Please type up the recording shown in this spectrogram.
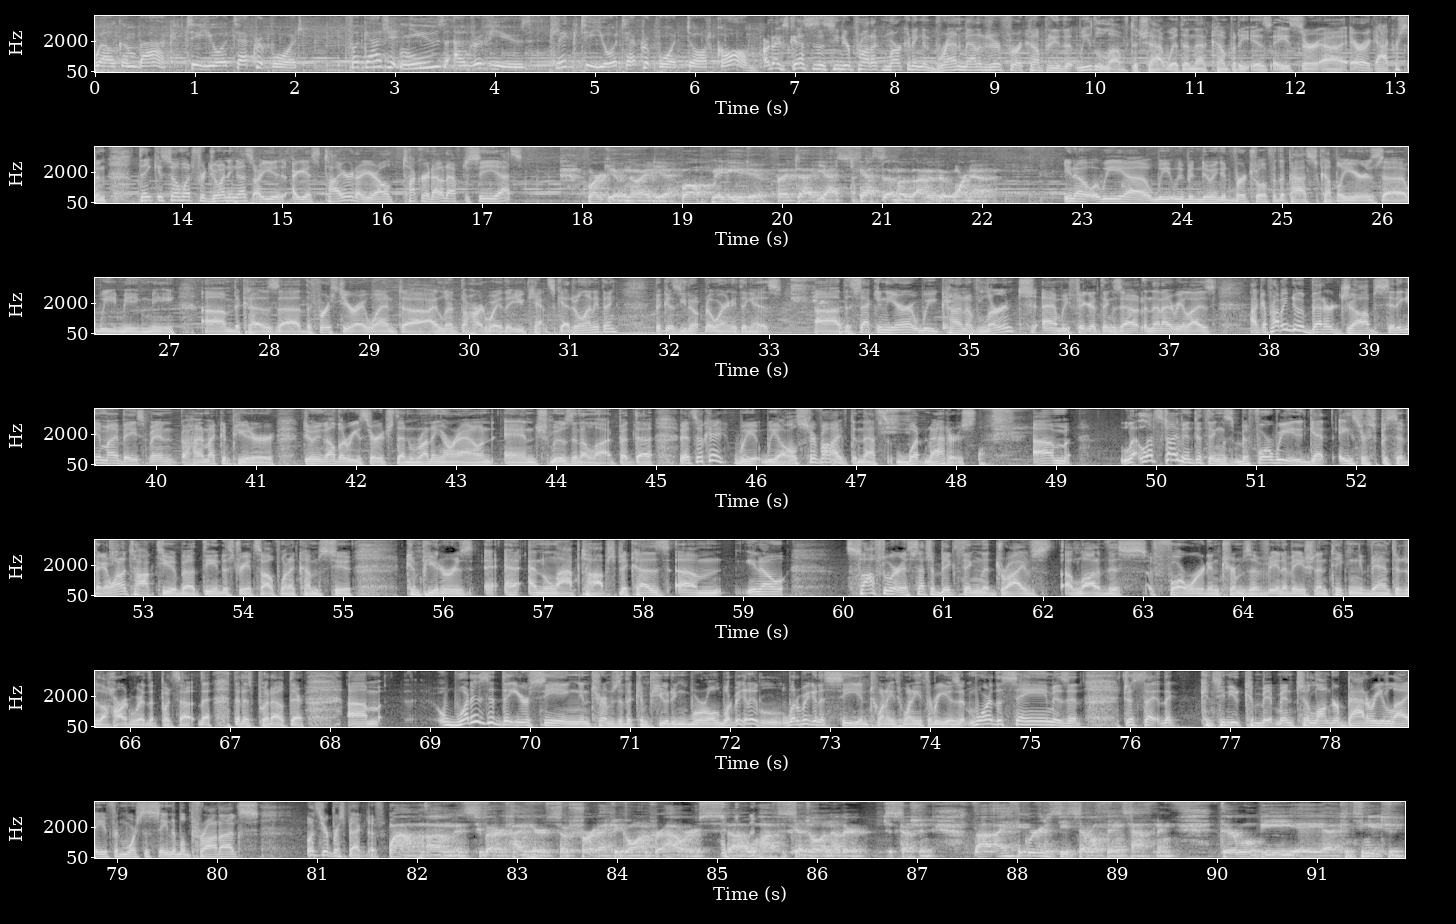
Welcome back to Your Tech Report. For gadget news and reviews, click to yourtechreport.com. Our next guest is a senior product marketing and brand manager for a company that we love to chat with, and that company is Acer. Uh, Eric Ackerson, thank you so much for joining us. Are you are you tired? Are you all tuckered out after CES? Mark, you have no idea. Well, maybe you do, but uh, yes, yes, I'm a, I'm a bit worn out. You know, we uh, we we've been doing it virtual for the past couple years. Uh, we, meaning me, um, because uh, the first year I went, uh, I learned the hard way that you can't schedule anything because you don't know where anything is. Uh, the second year, we kind of learned and we figured things out, and then I realized I could probably do a better job sitting in my basement behind my computer doing all the research than running around and schmoozing a lot. But uh, it's okay. We we all survived, and that's what matters. Um, let, us dive into things before we get Acer specific. I want to talk to you about the industry itself when it comes to computers and, and laptops because, um, you know, software is such a big thing that drives a lot of this forward in terms of innovation and taking advantage of the hardware that puts out that, that is put out there. Um, what is it that you're seeing in terms of the computing world? What are we going to what are we to see in 2023? Is it more the same? Is it just the, the continued commitment to longer battery life and more sustainable products? What's your perspective? Wow, um, it's too bad our time here is so short. I could go on for hours. Uh, we'll have to schedule another discussion. Uh, I think we're going to see several things happening. There will be a uh, continue to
